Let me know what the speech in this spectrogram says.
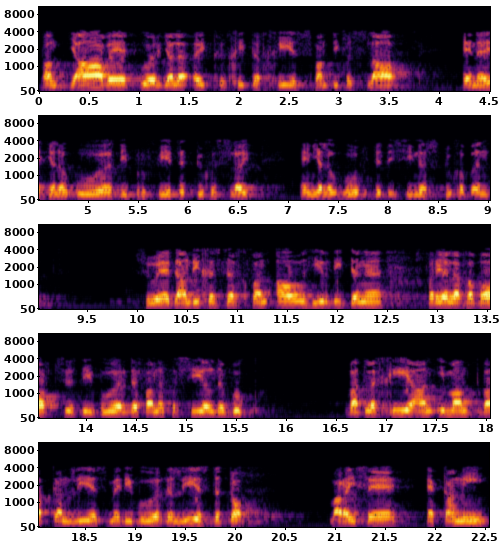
want Jawe het oor julle uitgegiet 'n gees van diepe slaap en hy het julle oë die profete toegesluit en julle hoofde die sieners toegebind. So het dan die gesig van al hierdie dinge vir julle geword soos die woorde van 'n verseelde boek wat hulle gee aan iemand wat kan lees met die woorde lees dit tog. Maar hy sê ek kan nie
